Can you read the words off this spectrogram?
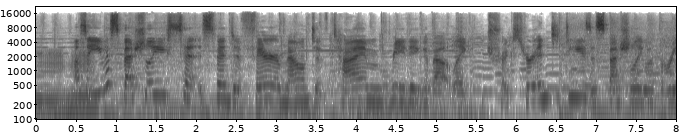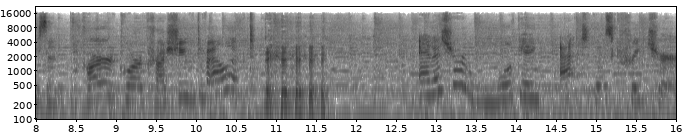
Mm-hmm. also you've especially se- spent a fair amount of time reading about like trickster entities especially with the recent hardcore crush you've developed. And as you're looking at this creature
